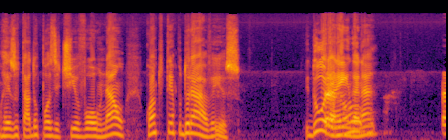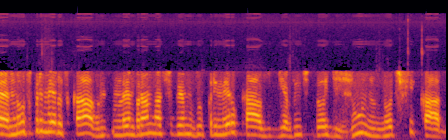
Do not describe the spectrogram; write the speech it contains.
resultado positivo ou não, quanto tempo durava isso? Dura é, ainda, no, né? É, nos primeiros casos, lembrando, nós tivemos o primeiro caso, dia 22 de junho, notificado.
